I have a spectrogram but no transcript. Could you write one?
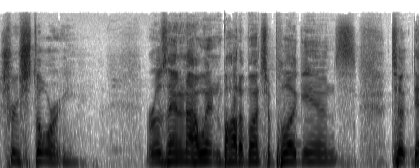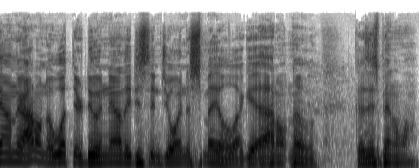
True story. Roseanne and I went and bought a bunch of plug-ins. Took down there. I don't know what they're doing now. They just enjoying the smell. I guess I don't know because it's been a long.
